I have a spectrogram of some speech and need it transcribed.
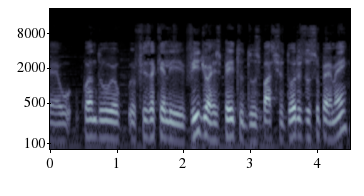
é, quando eu, eu fiz aquele vídeo a respeito dos bastidores do Superman,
